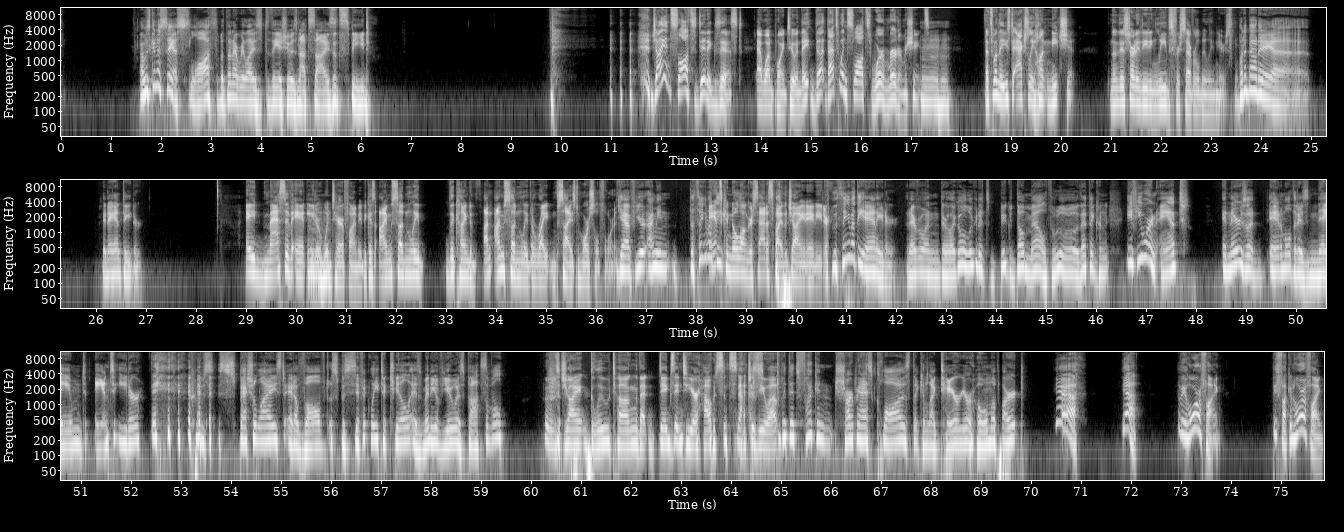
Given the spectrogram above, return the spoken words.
I was gonna say a sloth, but then I realized the issue is not size; it's speed. giant sloths did exist at one point too, and they th- that's when sloths were murder machines. hmm That's when they used to actually hunt and eat shit. And then they started eating leaves for several million years. What about a uh, an anteater? a massive anteater Mhm. would terrify me because I'm suddenly the kind of I'm I'm suddenly the right sized morsel for it. Yeah, if you're, I mean, the thing about Ants the can no longer satisfy the giant anteater. the thing about the anteater that everyone they're like, oh, look at its big dumb mouth. Ooh, that thing couldn't. If you were an ant, and there's an animal that is named anteater, who's specialized and evolved specifically to kill as many of you as possible. With its giant glue tongue that digs into your house and snatches you up. with its fucking sharp ass claws that can like tear your home apart. Yeah. Yeah. That'd be horrifying. Be fucking horrifying.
